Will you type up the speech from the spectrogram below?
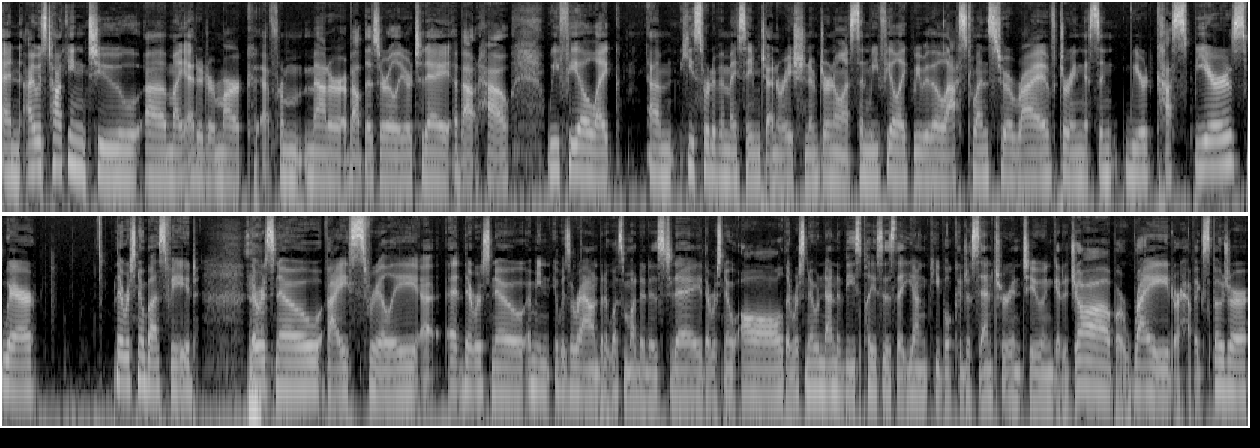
and I was talking to uh, my editor Mark uh, from Matter about this earlier today about how we feel like um, he's sort of in my same generation of journalists, and we feel like we were the last ones to arrive during this weird cusp years where there was no BuzzFeed, there was no Vice, really. Uh, uh, there was no, I mean, it was around, but it wasn't what it is today. There was no Awl. There was no none of these places that young people could just enter into and get a job or write or have exposure.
